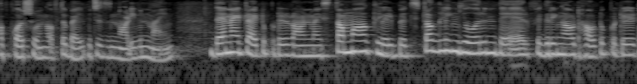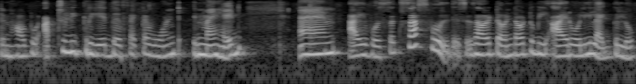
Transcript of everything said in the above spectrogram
Of course, showing off the belt, which is not even mine then I tried to put it around my stomach, little bit struggling here and there, figuring out how to put it and how to actually create the effect I want in my head. And I was successful. This is how it turned out to be. I really like the look.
